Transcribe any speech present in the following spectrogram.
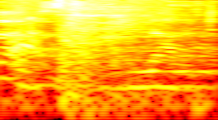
First blood.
